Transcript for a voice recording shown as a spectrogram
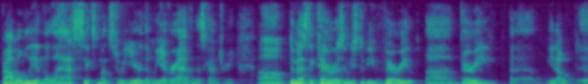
probably in the last six months to a year than we ever have in this country. Um, domestic terrorism used to be very, uh, very, uh, you know, uh,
